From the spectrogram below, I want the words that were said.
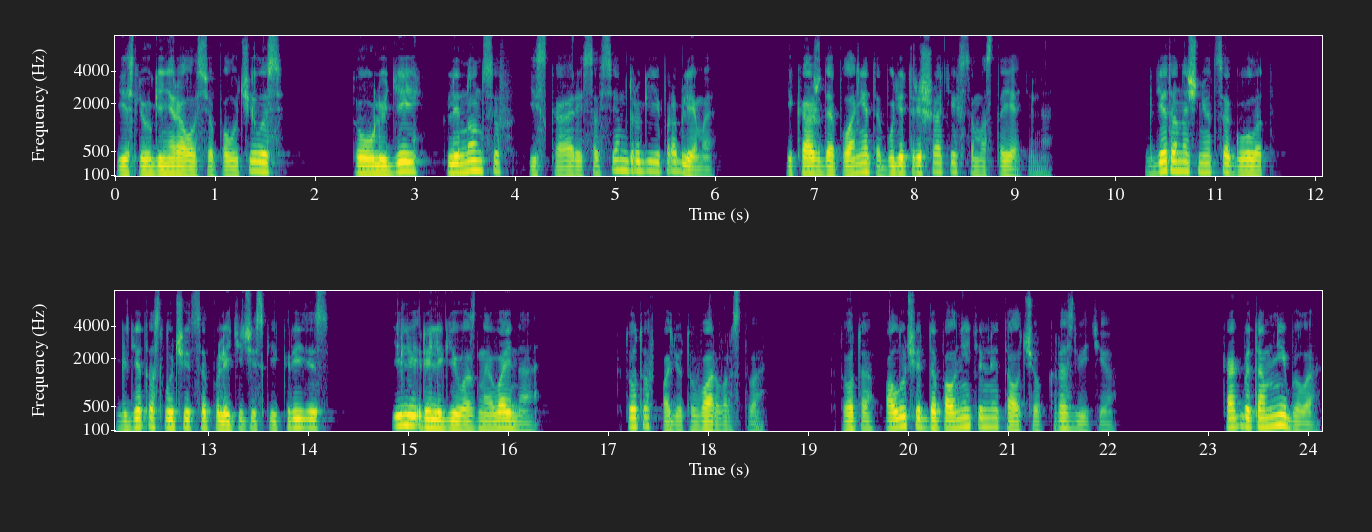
Если у генерала все получилось, то у людей, клинонцев и скари совсем другие проблемы, и каждая планета будет решать их самостоятельно. Где-то начнется голод, где-то случится политический кризис или религиозная война, кто-то впадет в варварство, кто-то получит дополнительный толчок к развитию. Как бы там ни было,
